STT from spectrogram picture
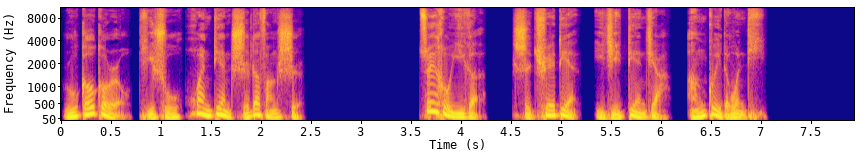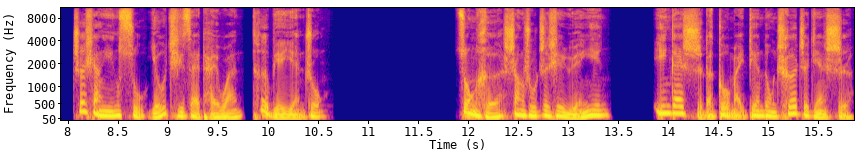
如 Gogoro 提出换电池的方式。最后一个是缺电以及电价昂贵的问题，这项因素尤其在台湾特别严重。综合上述这些原因，应该使得购买电动车这件事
